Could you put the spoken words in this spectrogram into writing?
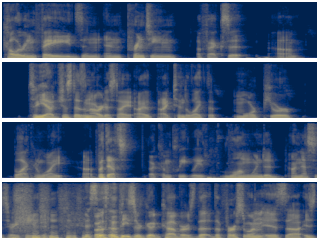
coloring fades and and printing affects it. Um, so yeah, just as an artist, I, I I tend to like the more pure black and white. Uh, but that's a completely long-winded, unnecessary tangent. This Both is a, of these are good covers. the The first one is uh, is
